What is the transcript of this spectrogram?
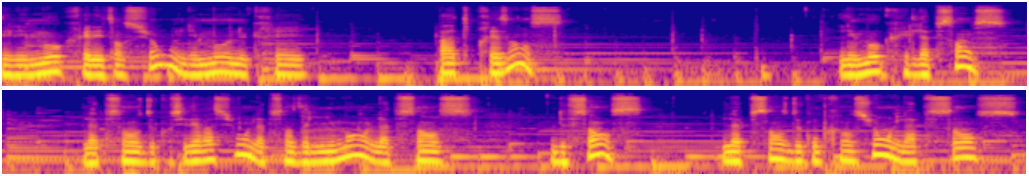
Et les mots créent des tensions, les mots ne créent pas de présence. Les mots créent de l'absence. L'absence de considération, l'absence d'alignement, l'absence de sens, l'absence de compréhension, l'absence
